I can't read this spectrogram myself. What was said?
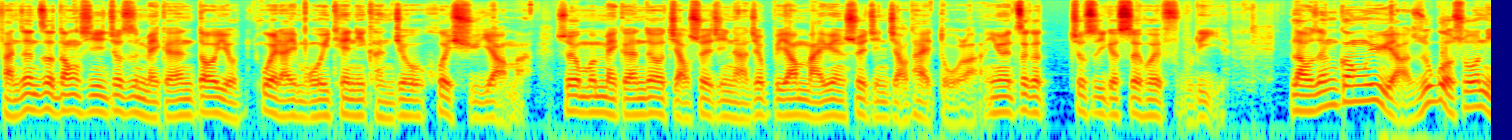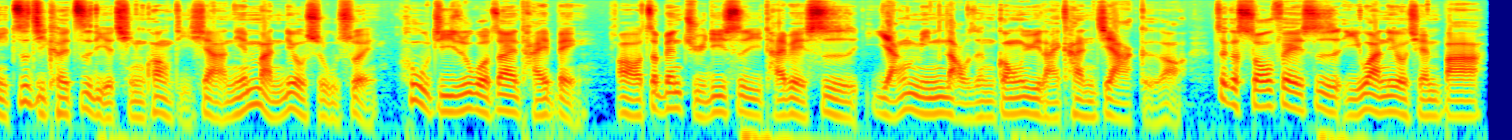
反正这东西就是每个人都有，未来某一天你可能就会需要嘛。所以我们每个人都有缴税金啊，就不要埋怨税金缴太多了，因为这个就是一个社会福利。老人公寓啊，如果说你自己可以自理的情况底下，年满六十五岁，户籍如果在台北。哦，这边举例是以台北市阳明老人公寓来看价格啊、哦，这个收费是一万六千八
